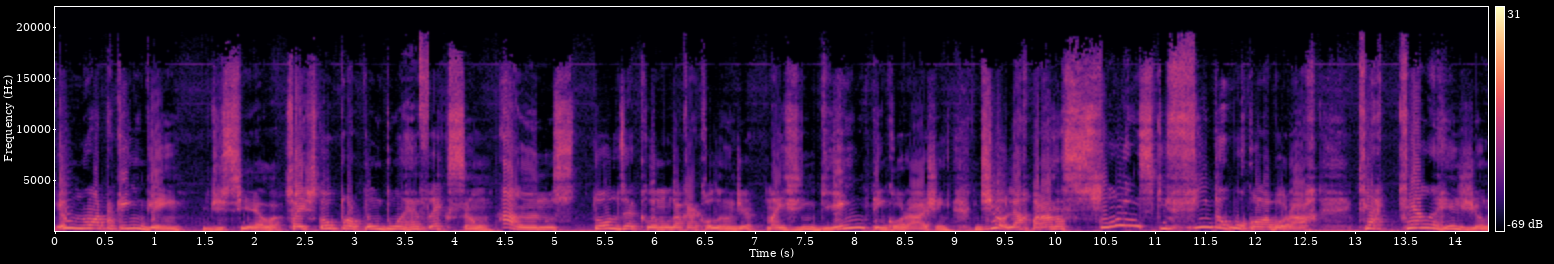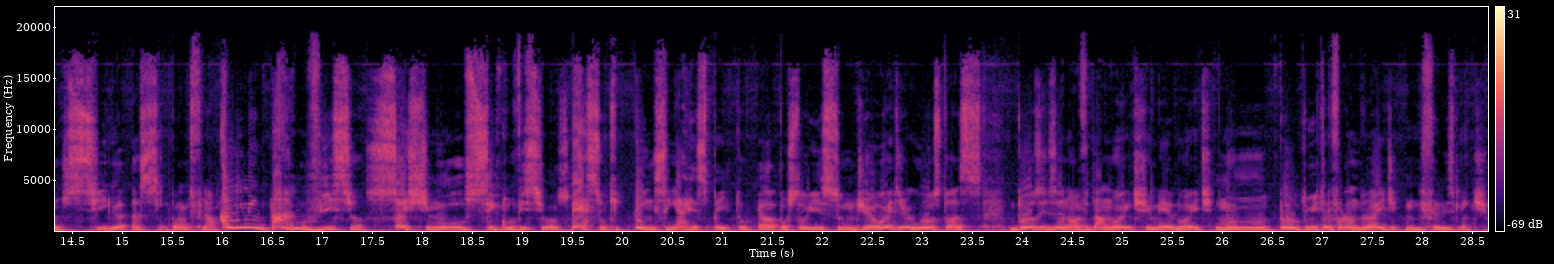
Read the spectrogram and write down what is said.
Eu não ataquei ninguém, disse ela. Só estou propondo uma reflexão. Há anos todos reclamam da Cracolândia, mas ninguém tem coragem de olhar para as ações que findam por colaborar que aquela região siga assim. Ponto final. Alimentar no vício só estimula o ciclo vicioso. Peço que pensem a respeito. Ela postou isso no dia 8 de agosto às 12h19 da noite, meia-noite, no pelo Twitter for Android, infelizmente.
